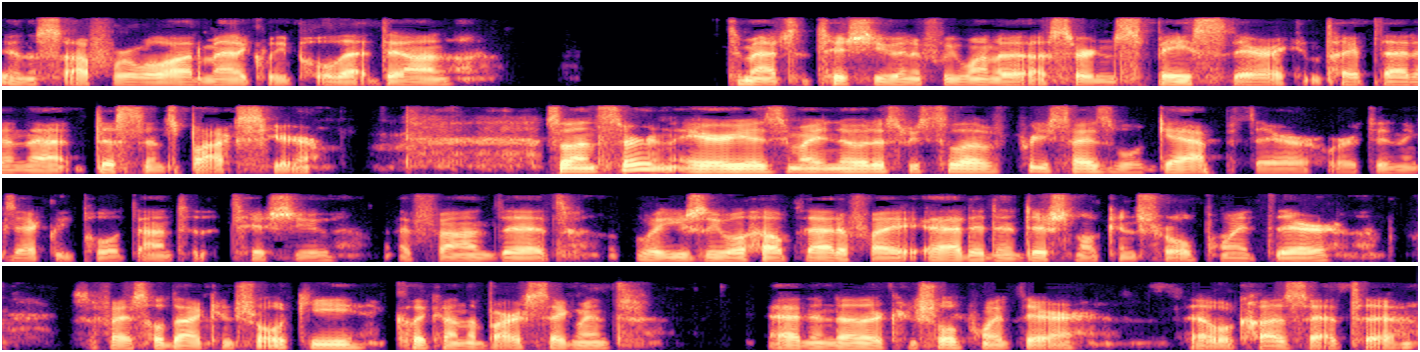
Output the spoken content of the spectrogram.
and the software will automatically pull that down to match the tissue. And if we want a, a certain space there, I can type that in that distance box here. So in certain areas, you might notice we still have a pretty sizable gap there where it didn't exactly pull it down to the tissue. I found that what usually will help that if I add an additional control point there. So if I just hold down control key, click on the bar segment, add another control point there, that will cause that to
